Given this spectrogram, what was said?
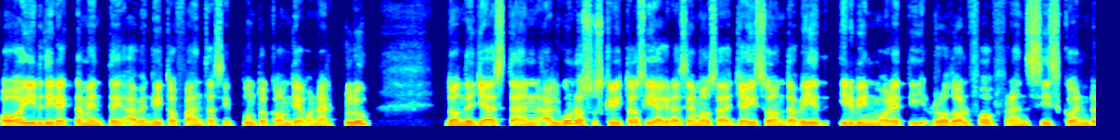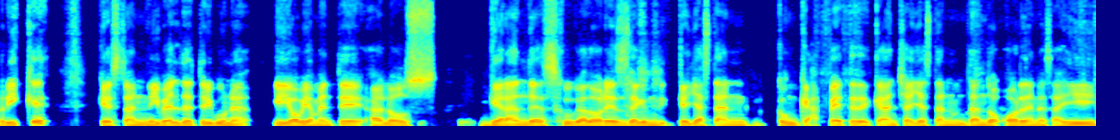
o ir directamente a benditofantasy.com diagonal club donde ya están algunos suscritos y agradecemos a Jason, David, Irving, Moretti, Rodolfo, Francisco, Enrique, que están en nivel de tribuna y obviamente a los grandes jugadores que ya están con gafete de cancha, ya están dando órdenes ahí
